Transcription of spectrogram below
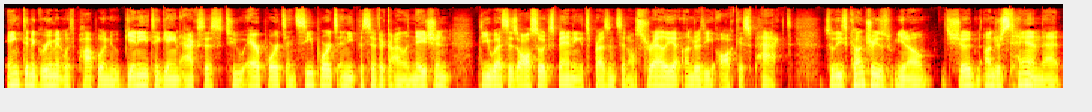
inked an agreement with Papua New Guinea to gain access to airports and seaports in the Pacific Island nation. The U.S. is also expanding its presence in Australia under the AUKUS Pact. So these countries, you know, should understand that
